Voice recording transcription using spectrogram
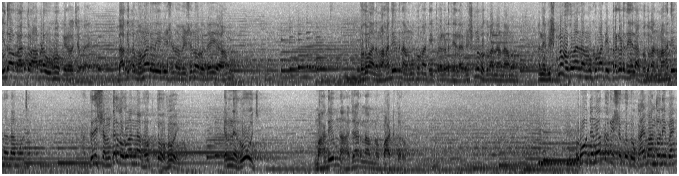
અલગા વાત તો આપણે ઊભો કર્યો છે ભાઈ. બાકી તો મમા હૃદય વિષ્ણુ વિષ્ણુ હૃદય અહમ ભગવાન મહાદેવના મુખમાંથી પ્રગટ થયેલા વિષ્ણુ ભગવાનના નામો અને વિષ્ણુ ભગવાનના મુખમાંથી પ્રગટ થયેલા ભગવાન મહાદેવના નામો છે. તેથી શંકર ભગવાનના ભક્તો હોય, એમને રોજ મહાદેવના હજાર નામનો પાઠ કરો. રોજ ન કરી શકો તો કાંઈ વાંધો નહીં ભાઈ.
